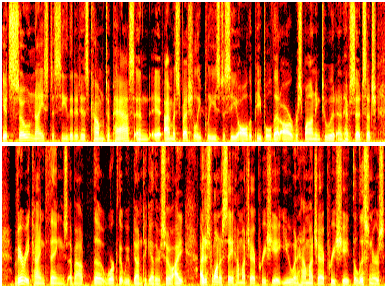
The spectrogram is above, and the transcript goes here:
it's so nice to see that it has come to pass, and it, I'm especially pleased to see all the people that are responding to it and have said such very kind things about the work that we've done together. So I I just want to say how much I appreciate you and how much I appreciate the listeners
